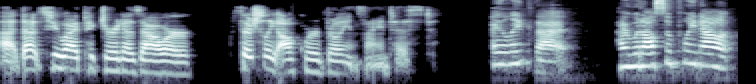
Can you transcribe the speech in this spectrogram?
uh, that's who I pictured as our socially awkward, brilliant scientist. I like that. I would also point out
